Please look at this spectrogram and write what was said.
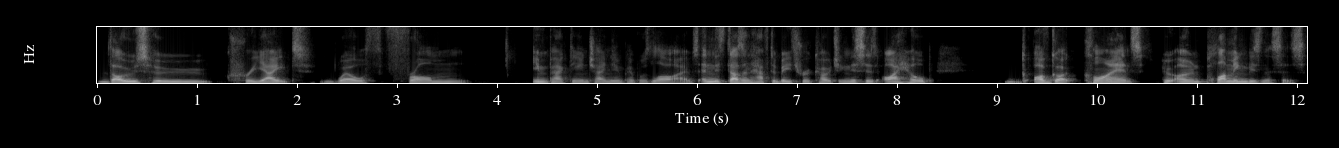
those who create wealth from impacting and changing people's lives, and this doesn't have to be through coaching. This is, I help, I've got clients who own plumbing businesses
